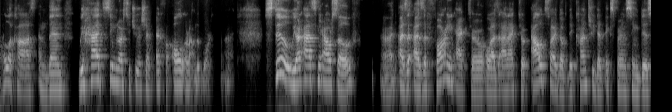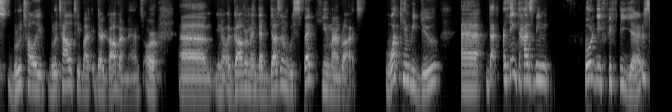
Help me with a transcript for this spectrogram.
Holocaust, and then we had similar situation all around the world. Right? Still, we are asking ourselves, right, as, a, as a foreign actor or as an actor outside of the country that experiencing this brutality brutality by their government or um, you know a government that doesn't respect human rights, what can we do? Uh, that I think has been 40, 50 years,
